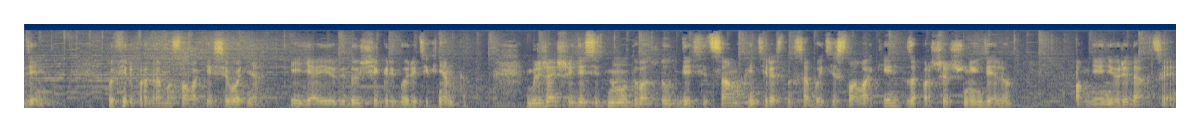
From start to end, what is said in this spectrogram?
день! В эфире программа «Словакия сегодня» и я ее ведущий Григорий Тихненко. В ближайшие 10 минут вас ждут 10 самых интересных событий Словакии за прошедшую неделю, по мнению редакции.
